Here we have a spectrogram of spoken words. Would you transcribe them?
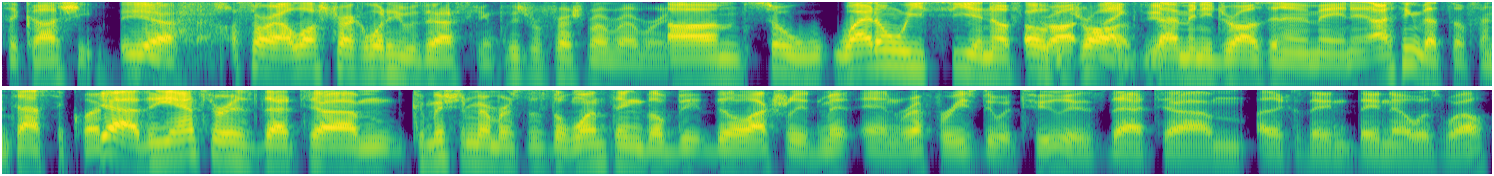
Tekashi. yeah, sorry, I lost track of what he was asking. Please refresh my memory. Um, so why don't we see enough Oh, draw- draws, like, yes. that many draws in MMA? And I think that's a fantastic question. yeah, the answer is that um, commission members. This is the one thing they'll be they'll actually admit, and referees do it too. Is that um, because they they know as well.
